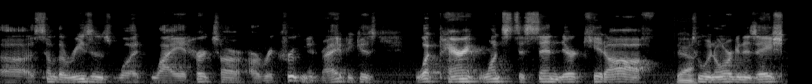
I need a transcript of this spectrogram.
uh, some of the reasons what why it hurts our, our recruitment, right? Because what parent wants to send their kid off yeah. to an organization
